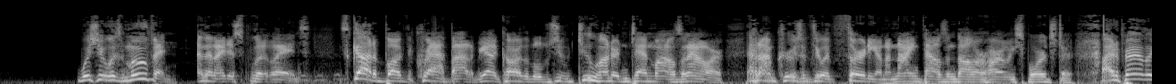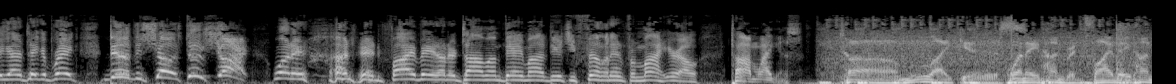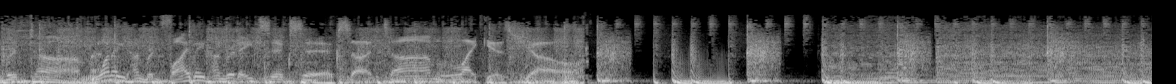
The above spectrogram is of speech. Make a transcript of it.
Wish it was moving. And then I just split lanes. It's got to bug the crap out of me. I got a car that will do 210 miles an hour, and I'm cruising through at 30 on a $9,000 Harley Sportster. I'd apparently got to take a break. Dude, the show is too short. 1-800-5800-TOM. I'm Dave Bonaduce filling in for my hero, Tom Leykis. Tom Leykis. 1-800-5800-TOM. 1-800-5800-866. The Tom Leykis Show.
